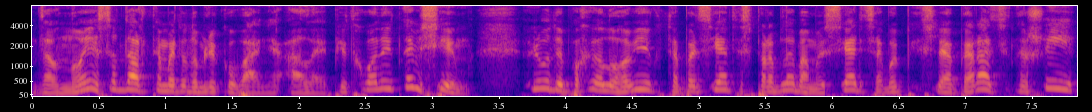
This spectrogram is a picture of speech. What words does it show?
давно є стандартним методом лікування, але підходить не всім. Люди похилого віку та пацієнти з проблемами серця або після операції на шиї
